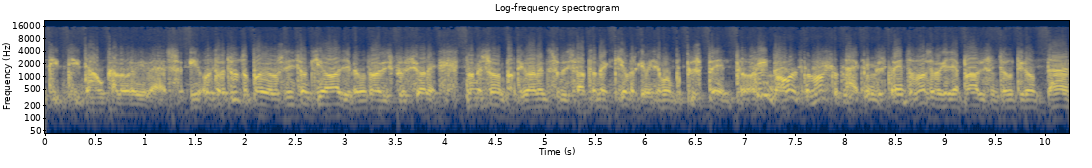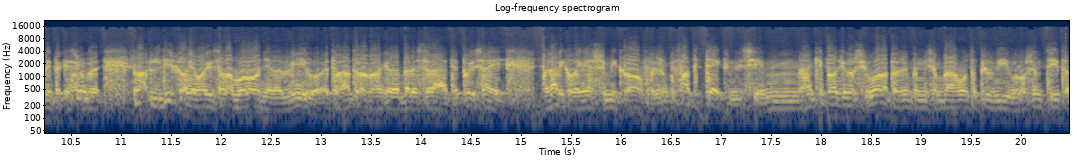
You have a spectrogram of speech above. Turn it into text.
ti, ti dà un calore diverso. Io, oltretutto poi l'ho sentito anch'io oggi, abbiamo avuto una discussione, non ne sono particolarmente soddisfatto neanche io perché mi sembra un po' più spento. Sì, molto, molto più Ecco, più spento forse perché gli applausi sono tenuti lontani, perché sono- no, il disco l'abbiamo registrato a Bologna dal vivo e tra l'altro erano anche delle belle serate, poi sai, magari come messo i microfoni, sono fatti tecnici, mm, anche per oggi non si vuole, per esempio mi sembrava molto più vivo, l'ho sentito,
